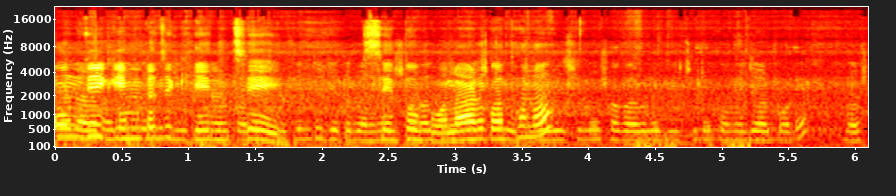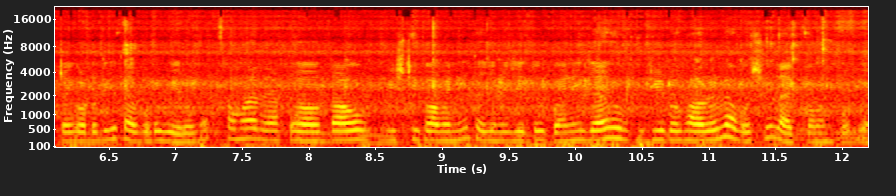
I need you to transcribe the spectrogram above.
মন দিয়ে গেমটা যে খেলছে সে তো বলার কথা না। ছিল সকালবেলা বৃষ্টিটা কমে যাওয়ার পরে দশটা এগারোটা দিকে তারপরে বেরোবে তোমরা দেখো। তাও বৃষ্টি কমেনি তাই জন্য যেতেও পারিনি যাই হোক ভিডিওটা ভালো লাগলে অবশ্যই লাইক কমেন্ট করবে।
